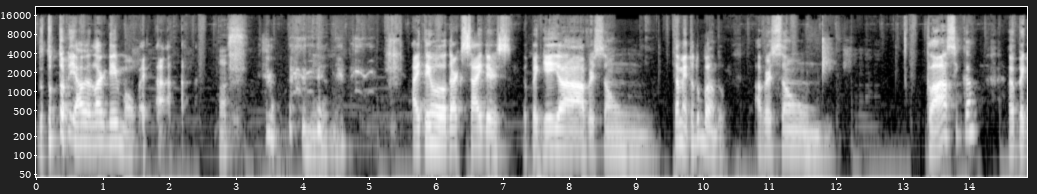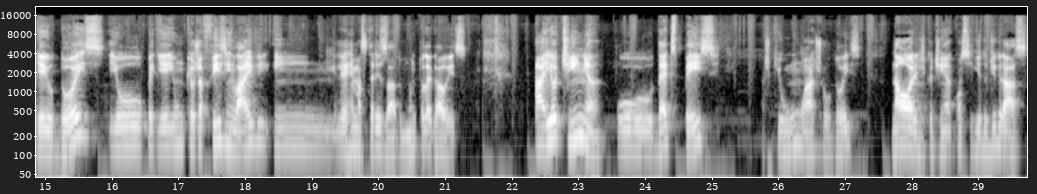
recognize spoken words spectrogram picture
Do tutorial eu larguei mão, velho. Nossa. Meu Deus. Aí tem o Darksiders. Eu peguei a versão. Também, tudo bundle. A versão clássica. Aí eu peguei o 2 e eu peguei um que eu já fiz em live. Em... Ele é remasterizado. Muito legal esse. Aí eu tinha o Dead Space. Acho que o 1, acho, ou o 2. Na Origin, que eu tinha conseguido de graça.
